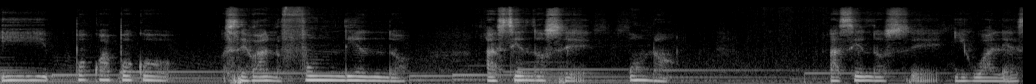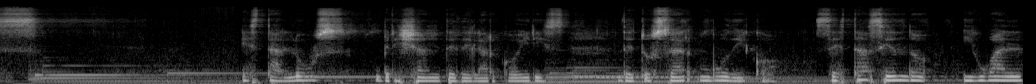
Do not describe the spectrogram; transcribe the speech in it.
Y poco a poco se van fundiendo haciéndose uno, haciéndose iguales. Esta luz brillante del arco iris de tu ser búdico se está haciendo igual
